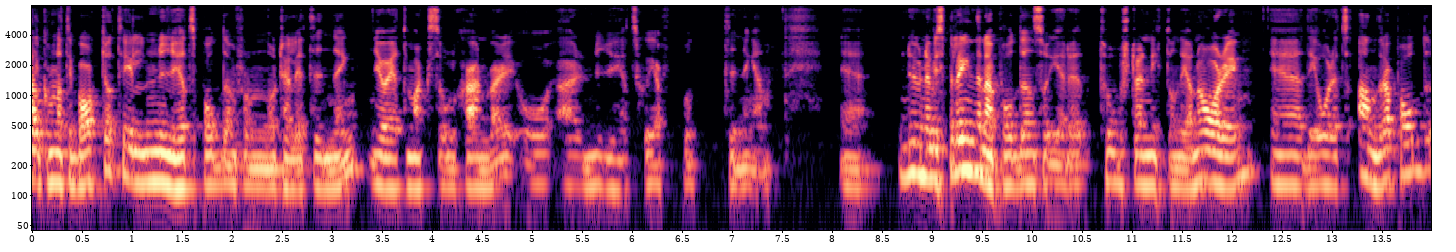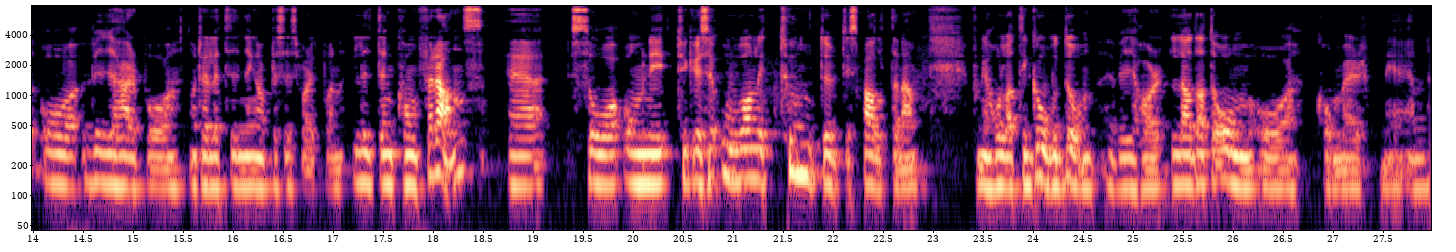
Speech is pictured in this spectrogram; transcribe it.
Välkomna tillbaka till nyhetspodden från Norrtelje Tidning. Jag heter Max Ol Stjernberg och är nyhetschef på tidningen. Eh, nu när vi spelar in den här podden så är det torsdag den 19 januari. Eh, det är årets andra podd och vi här på Norrtelje Tidning har precis varit på en liten konferens. Eh, så om ni tycker det ser ovanligt tunt ut i spalterna får ni hålla till godo. Vi har laddat om och kommer med en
